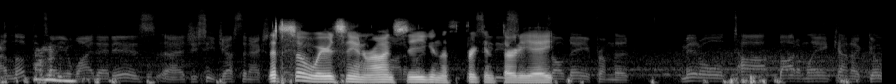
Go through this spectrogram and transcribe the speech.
I love to tell you why that is. Uh, as you see, Justin actually. That's so weird seeing Ryan Bottom Sieg in the lane. You see freaking 38. Switches all day from the middle, top, bottom lane, kind of go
